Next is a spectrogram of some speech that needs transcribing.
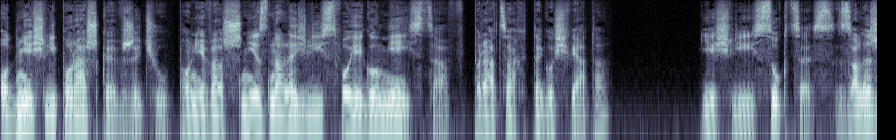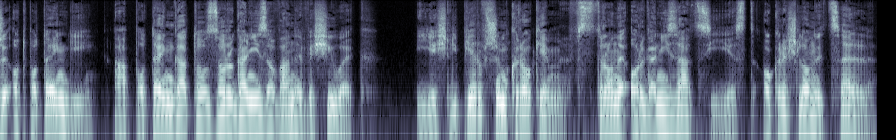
odnieśli porażkę w życiu, ponieważ nie znaleźli swojego miejsca w pracach tego świata? Jeśli sukces zależy od potęgi, a potęga to zorganizowany wysiłek, i jeśli pierwszym krokiem w stronę organizacji jest określony cel,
